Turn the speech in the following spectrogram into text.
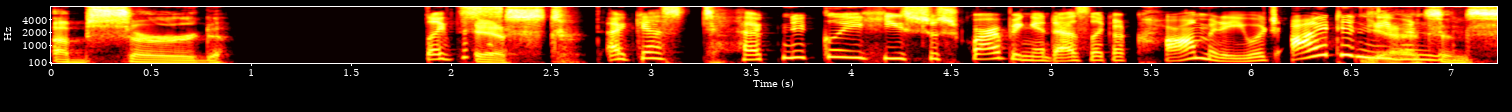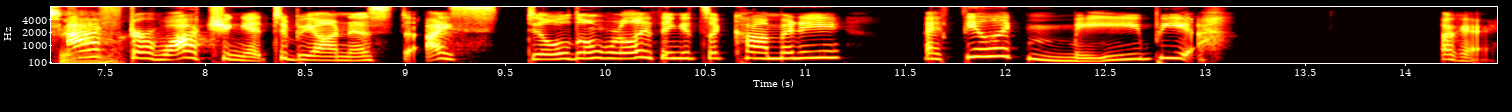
absurd Like, this, is- I guess technically he's describing it as like a comedy, which I didn't Yeah, even after watching it, to be honest, I still don't really think it's a comedy. I feel like maybe. Okay.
